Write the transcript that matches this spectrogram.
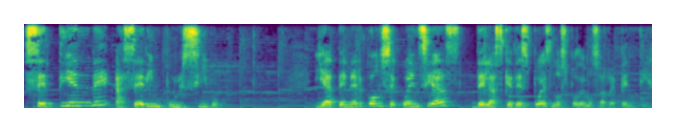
Se tiende a ser impulsivo y a tener consecuencias de las que después nos podemos arrepentir.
